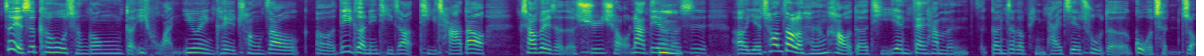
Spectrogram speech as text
这也是客户成功的一环，因为你可以创造呃，第一个你提到体察到消费者的需求，那第二个是、嗯、呃，也创造了很好的体验，在他们跟这个品牌接接触的过程中，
